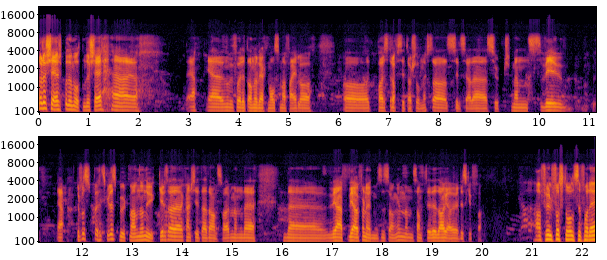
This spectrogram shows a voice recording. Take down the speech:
når det skjer på den måten det skjer. Eh, ja, jeg, når vi får et annullert mål som er feil, og, og et par straffesituasjoner, så syns jeg det er surt. Men vi ja, du sp skulle spurt meg om noen uker, så hadde jeg kanskje gitt deg et ansvar. Men det, det, vi, er, vi er fornøyd med sesongen, men samtidig i dag er vi veldig skuffa. Har full forståelse for det.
